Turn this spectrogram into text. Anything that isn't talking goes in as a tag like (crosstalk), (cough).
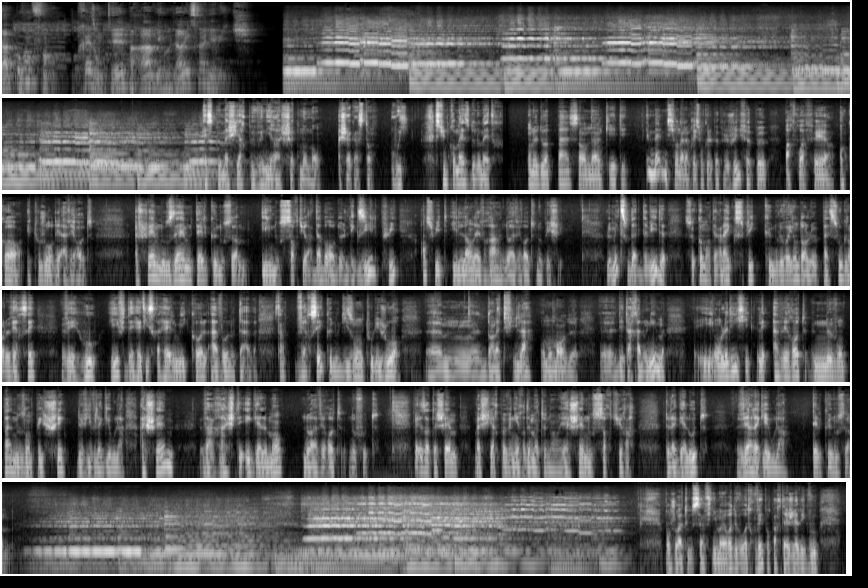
Ritat pour enfants, présenté par Rav Israelievich. Est-ce que Machiar peut venir à chaque moment, à chaque instant? Oui, c'est une promesse de nos maîtres. On ne doit pas s'en inquiéter. Et même si on a l'impression que le peuple juif peut parfois faire encore et toujours des avérotes, Hachem nous aime tels que nous sommes. Il nous sortira d'abord de l'exil, puis ensuite il enlèvera nos avérotes, nos péchés. Le Metsudat David, ce commentaire-là explique que nous le voyons dans le pasouk, dans le verset Vehu If dehet Israël mikol avonotav. C'est un verset que nous disons tous les jours euh, dans la tfila, au moment euh, des tachanonim. Et on le dit ici, les avérotes ne vont pas nous empêcher de vivre la Géoula. Hachem va racheter également nos avérotes, nos fautes. Mais Hachem, Mashiach peut venir dès maintenant et Hachem nous sortira de la galoute vers la Géoula, telle que nous sommes. Bonjour à tous, infiniment heureux de vous retrouver pour partager avec vous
